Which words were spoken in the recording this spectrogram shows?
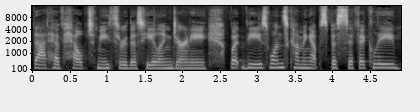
that have helped me through this healing journey, but these ones coming up specifically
